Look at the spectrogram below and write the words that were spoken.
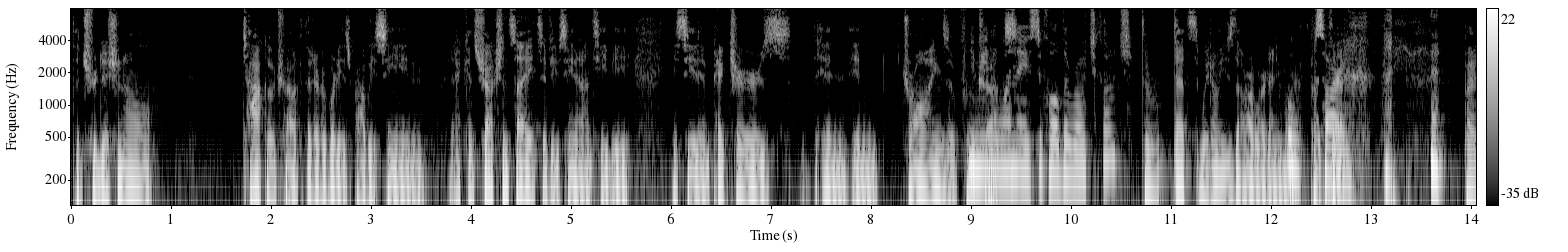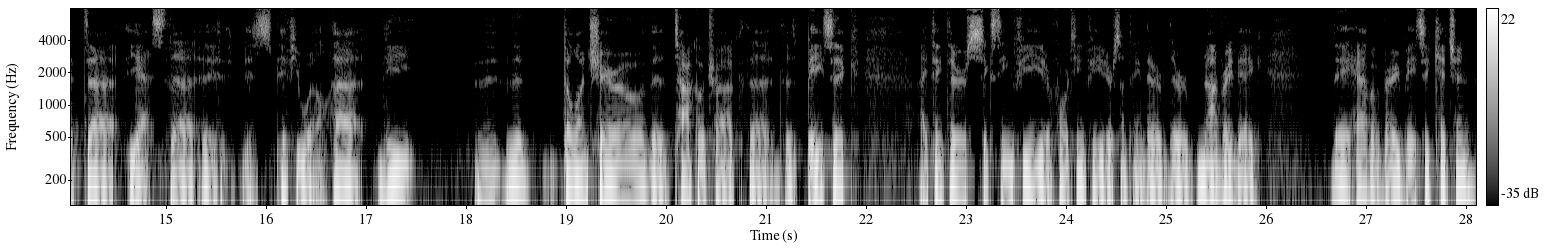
the traditional taco truck that everybody's probably seen at construction sites if you've seen it on TV you see it in pictures in in drawings of food you mean trucks. the one they used to call the roach coach? The, that's we don't use the R word anymore. Oh, but, sorry. Uh, but uh, yes, the if you will, uh, the, the the the lanchero, the taco truck, the the basic. I think they're 16 feet or 14 feet or something. They're they're not very big. They have a very basic kitchen.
